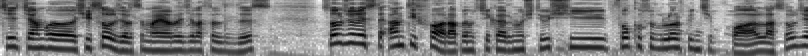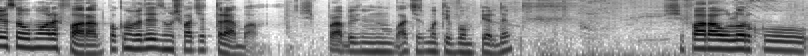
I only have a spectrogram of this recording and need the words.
ce ziceam, uh, și Soldier se mai alege la fel de des. Soldier este anti-Fara, pentru cei care nu știu, și focusul lor principal la Soldier este să omoare Fara. După cum vedeți, nu-și face treaba. Și probabil din acest motiv vom pierde. Și Faraul lor cu...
